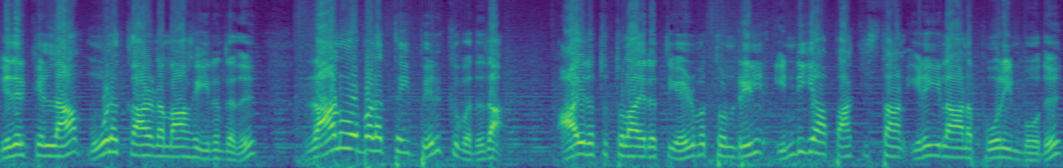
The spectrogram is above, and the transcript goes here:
இதற்கெல்லாம் மூல காரணமாக இருந்தது ராணுவ பலத்தை பெருக்குவதுதான். ஆயிரத்து தொள்ளாயிரத்து எழுபத்தொன்றில் இந்தியா பாகிஸ்தான் இடையிலான போரின் போது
